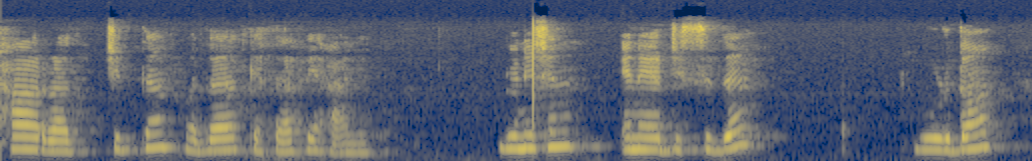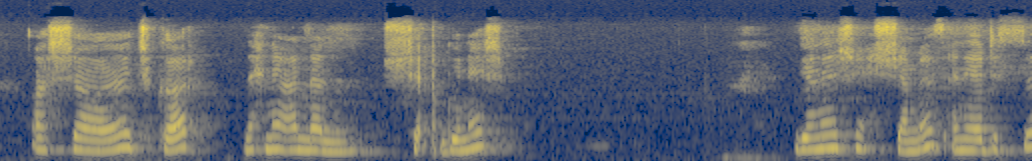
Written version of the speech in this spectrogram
حارة جدا وذات كثافة عالية Güneşin enerjisi de burada aşağıya çıkar. نحن عنا الش... güneş güneş الشمس enerjisi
